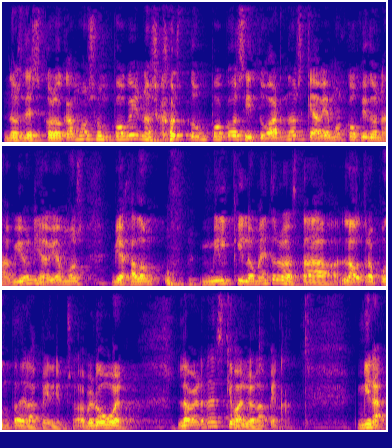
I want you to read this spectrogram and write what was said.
nos descolocamos un poco y nos costó un poco situarnos que habíamos cogido un avión y habíamos viajado mil kilómetros hasta la otra punta de la península. Pero bueno, la verdad es que valió la pena. Mirad,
